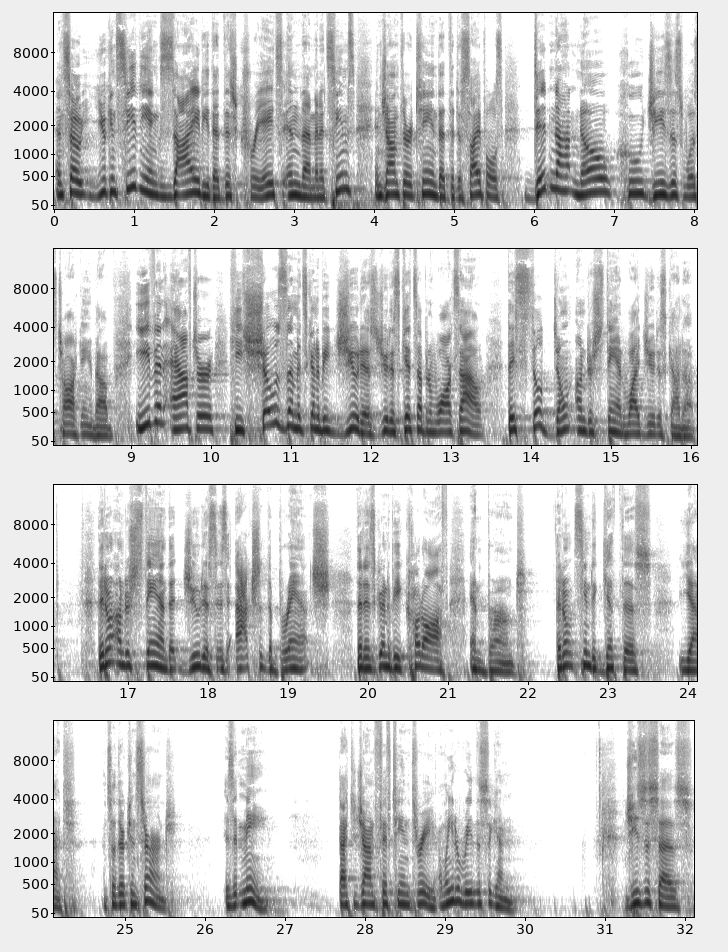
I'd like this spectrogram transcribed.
And so you can see the anxiety that this creates in them. And it seems in John 13 that the disciples did not know who Jesus was talking about. Even after he shows them it's going to be Judas, Judas gets up and walks out, they still don't understand why Judas got up. They don't understand that Judas is actually the branch that is going to be cut off and burned. They don't seem to get this yet. And so they're concerned. Is it me? Back to John 15, 3. I want you to read this again. Jesus says,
